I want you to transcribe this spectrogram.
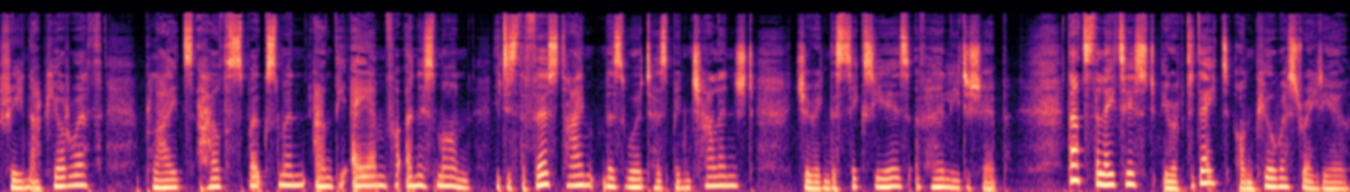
Rhun ap Iorwerth, Plaid's health spokesman and the AM for Ynys Môn. It is the first time Ms Wood has been challenged during the six years of her leadership. That's the latest. You're up to date on Pure West Radio.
